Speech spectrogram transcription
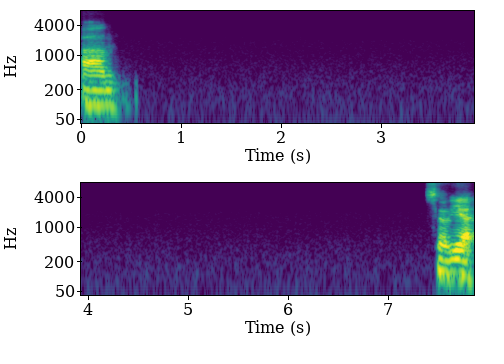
Um, so yeah,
